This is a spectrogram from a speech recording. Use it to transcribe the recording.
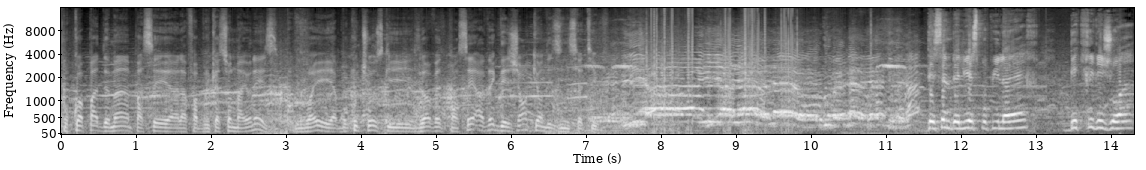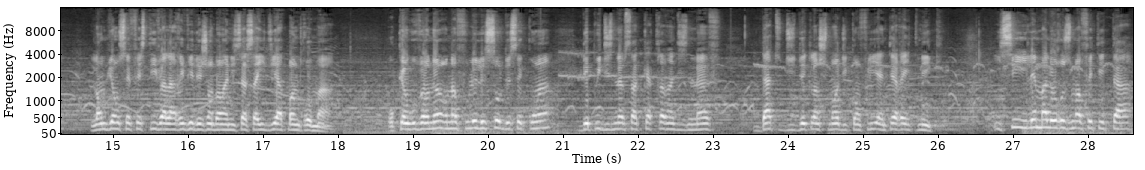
Pourquoi pas demain passer à la fabrication de mayonnaise? Vous voyez, il y a beaucoup de choses qui doivent être pensées avec des gens qui ont des initiatives. Des scènes de liesses populaires, des cris de joie, l'ambiance est festive à l'arrivée des gens dans Anissa Saïdi à Pandroma. Aucun gouverneur n'a foulé le sol de ces coins depuis 1999, date du déclenchement du conflit interethnique. Ici, il est malheureusement fait état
